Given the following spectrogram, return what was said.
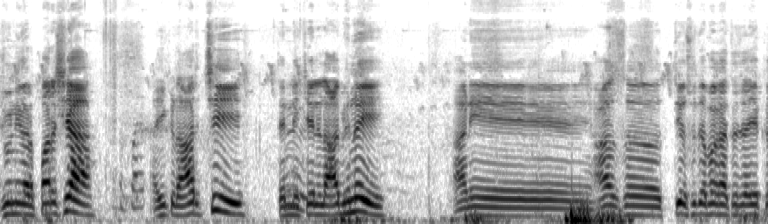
ज्युनियर परशा इकडं आर्ची. त्यांनी केलेला अभिनय. आणि आज अं, ते सुद्धा बघा त्याच्या एक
